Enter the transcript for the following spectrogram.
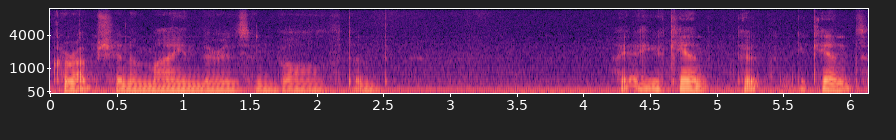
corruption of mind there is involved, and I, you can't, uh, you can't,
